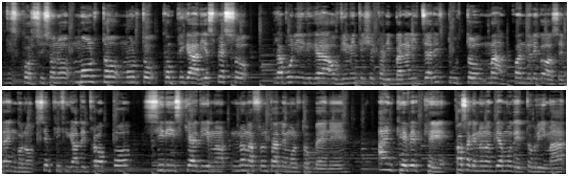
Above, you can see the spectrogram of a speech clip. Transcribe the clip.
discorsi sono molto molto complicati e spesso la politica ovviamente cerca di banalizzare il tutto, ma quando le cose vengono semplificate troppo si rischia di no, non affrontarle molto bene. Anche perché, cosa che non abbiamo detto prima,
